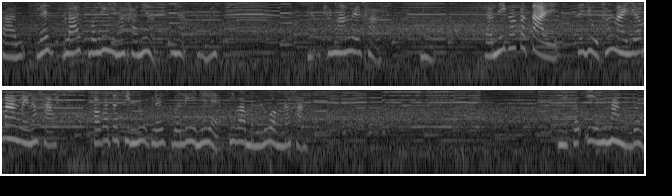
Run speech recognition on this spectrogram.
ป่าเลดบลัสเบอรี่นะคะเนี่ยเนี่ยเห็นไหมเนี่ยทั้งนั้นเลยค่ะนี่แถวนี้ก็กระต่ายจะอยู่ข้างในเยอะมากเลยนะคะ เขาก็จะกินลูกเลดเบอรี่นี่แหละที่ว่ามันร่วงนะคะ มีเก้าอี้ให้นั่งด้วย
